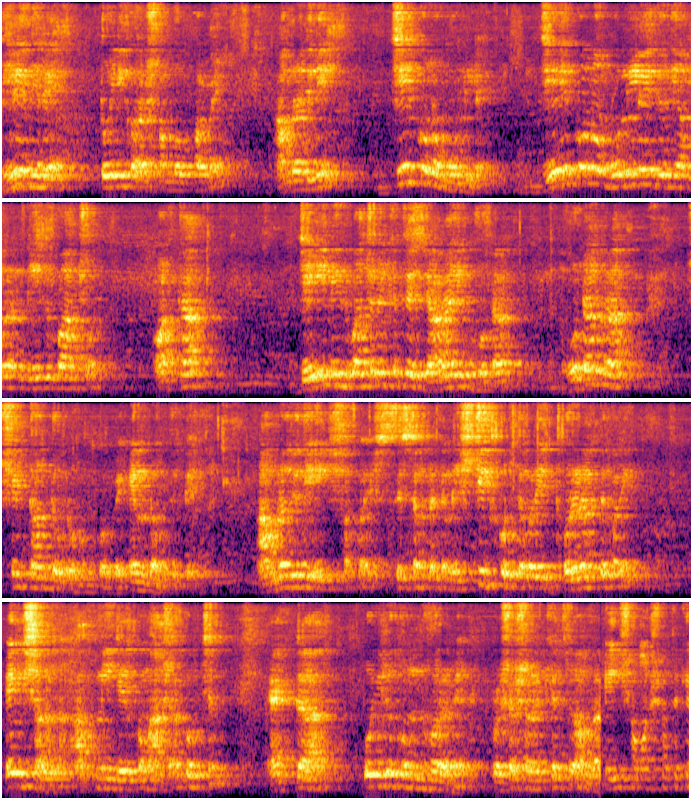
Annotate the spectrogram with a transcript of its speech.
ধীরে ধীরে তৈরি করা সম্ভব হবে। আমরা যদি যে কোনো মূল্যে, যে কোনো মূল্যে যদি আমরা নির্বাচন, অর্থাৎ যেই নির্বাচনের ক্ষেত্রে যারাই ভোটার, ভোটাররা সিদ্ধান্ত গ্রহণ করবে এন্ড অফ দি ডে আমরা যদি এই সিস্টেমটাকে নিশ্চিত করতে পারি, ধরে রাখতে পারি ইনশাল্লাহ আপনি যেরকম আশা করছেন, একটা ওই রকম ধরনের প্রশাসনের ক্ষেত্রে আমরা এই সমস্যা থেকে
